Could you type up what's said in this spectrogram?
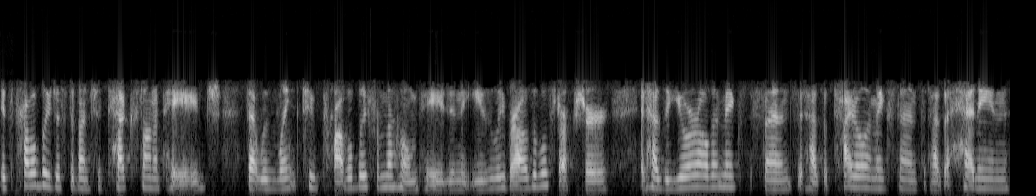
It's probably just a bunch of text on a page that was linked to probably from the home page in an easily browsable structure. It has a URL that makes sense. It has a title that makes sense. It has a heading.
